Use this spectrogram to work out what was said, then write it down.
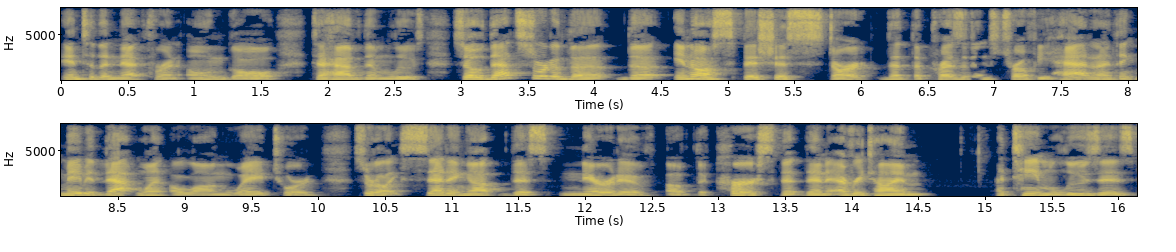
into the net for an own goal to have them lose. So that's sort of the the inauspicious start that the President's Trophy had, and I think maybe that went a long way toward sort of like setting up this narrative of the curse that then every time a team loses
